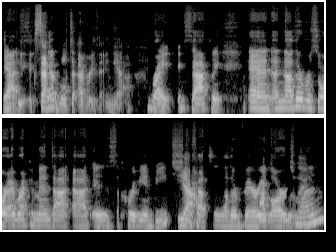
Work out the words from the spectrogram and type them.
Yes Be Yep. Accessible to everything. Yeah. Right, exactly. And another resort I recommend that at is Caribbean beach Yeah. That's another very large one.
